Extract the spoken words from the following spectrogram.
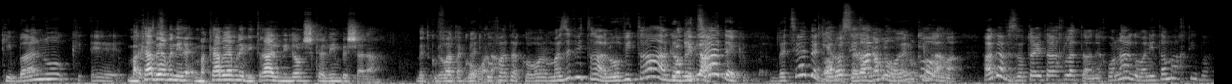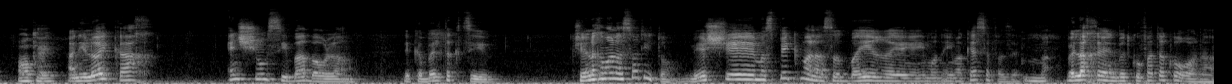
קיבלנו... אה, מכבי יבנה ויתרה על מיליון שקלים בשנה. בתקופת הקורונה. בתקופת הקורונה. מה זה ויתרה? לא ויתרה, אגב, לא. בצדק. בצדק, כי לא, לא שיחקנו, לא אין. פה מה. אגב, זאת הייתה החלטה נכונה, גם אני תמכתי בה. אוקיי. אני לא אקח, אין שום סיבה בעולם לקבל תקציב כשאין לך מה לעשות איתו. ויש אה, מספיק מה לעשות בעיר אה, עם, עם הכסף הזה. מה- ולכן, בתקופת הקורונה,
